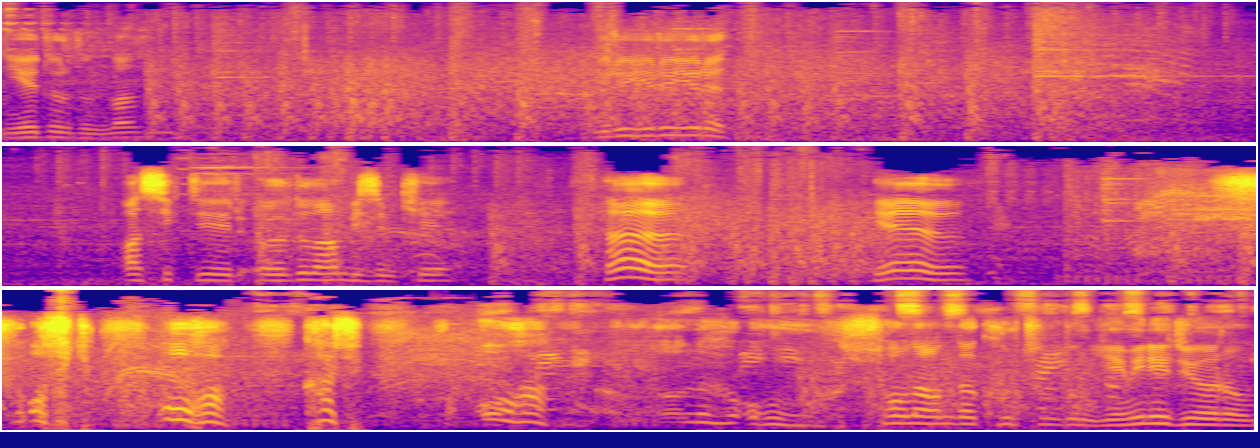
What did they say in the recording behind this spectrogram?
Niye durdun lan? Yürü yürü yürü. Asiktir. Öldü lan bizimki. He. Yeah. O siktir. Oha! Kaç! Oha! Oh, son anda kurtuldum yemin ediyorum.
